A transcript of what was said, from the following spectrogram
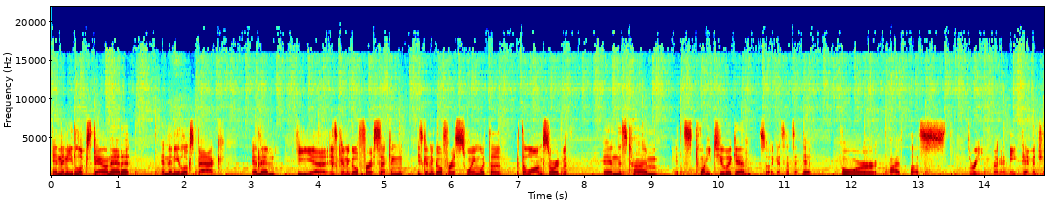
and then he looks down at it, and then he looks back, and then he uh, is gonna go for a second. He's gonna go for a swing with the with the longsword with, and this time it's 22 again. So I guess that's a hit for five plus three. Okay, eight damage.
